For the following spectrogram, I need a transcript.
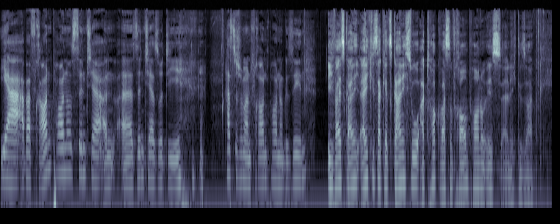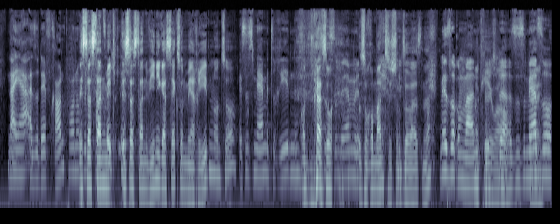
Ja, aber Frauenpornos sind ja an, äh, sind ja so die. Hast du schon mal ein Frauenporno gesehen? ich weiß gar nicht, ehrlich gesagt jetzt gar nicht so ad hoc, was ein Frauenporno ist, ehrlich gesagt. Naja, also der Frauenporno Ist das dann mit, ist das dann weniger Sex und mehr Reden und so? Es ist mehr mit Reden. Und mehr so, ist mehr, so romantisch und sowas, ne? mehr so romantisch. Okay, wow. ja. Es ist mehr Geil. so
